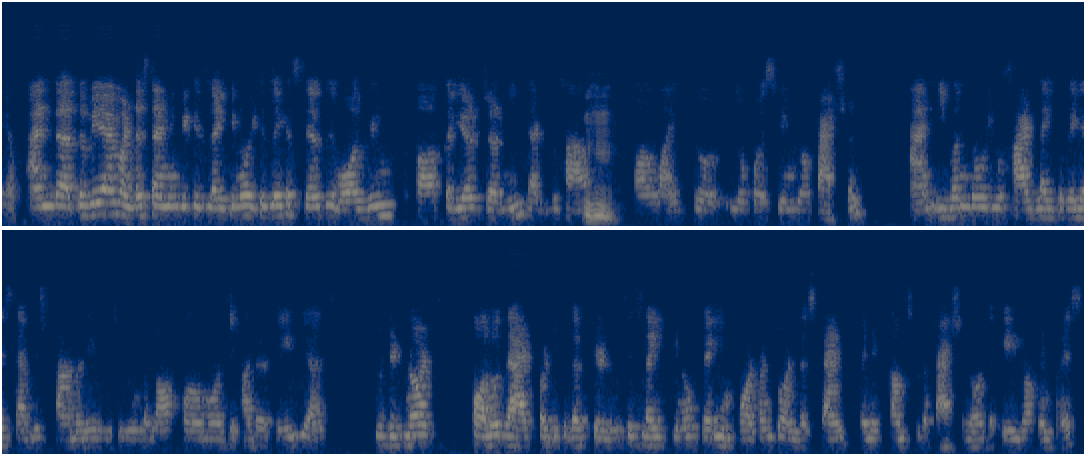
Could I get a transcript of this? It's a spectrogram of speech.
yeah and uh, the way i'm understanding it is like you know it is like a self-evolving uh, career journey that you have mm-hmm. Uh, while you're pursuing your passion and even though you had like a well-established family which is in the law firm or the other areas you did not follow that particular field, which is like, you know, very important to understand when it comes to the passion or the area of interest,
